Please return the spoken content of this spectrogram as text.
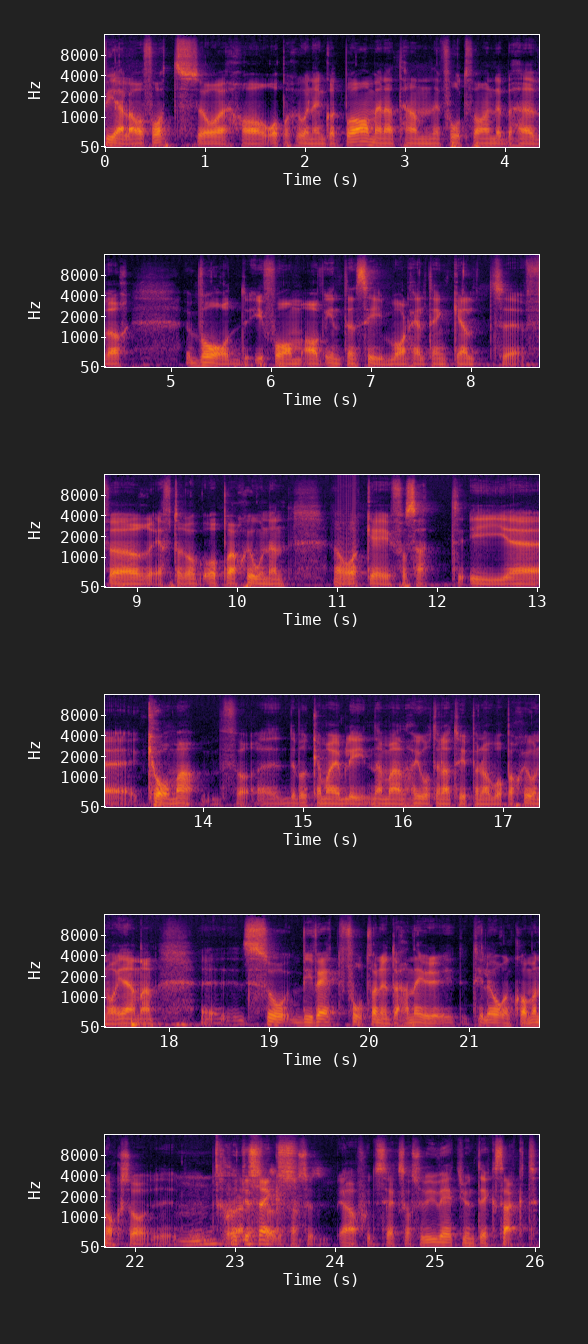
vi alla har fått så har operationen gått bra men att han fortfarande behöver vård i form av intensivvård helt enkelt för efter operationen och är försatt i eh, koma. För, eh, det brukar man ju bli när man har gjort den här typen av operationer i hjärnan. Eh, så vi vet fortfarande inte, han är ju till åren kommen också. Mm, 76. Ja, 76 år, så vi vet ju inte exakt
